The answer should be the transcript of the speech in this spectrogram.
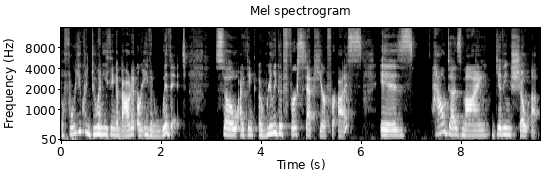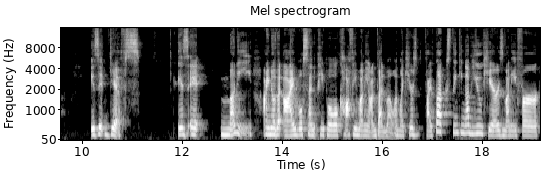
before you can do anything about it or even with it. So, I think a really good first step here for us is how does my giving show up? Is it gifts? Is it money? I know that I will send people coffee money on Venmo. I'm like, here's five bucks thinking of you. Here's money for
